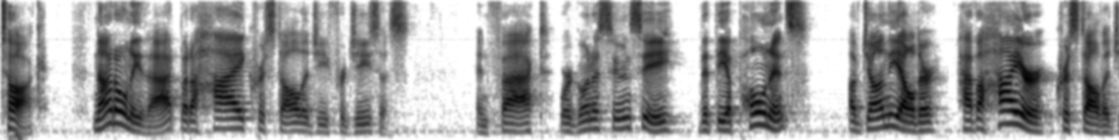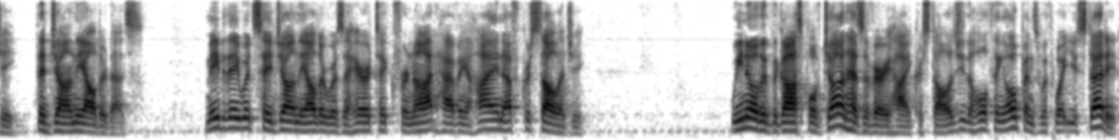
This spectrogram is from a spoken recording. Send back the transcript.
talk. Not only that, but a high Christology for Jesus. In fact, we're going to soon see that the opponents of John the Elder have a higher Christology than John the Elder does. Maybe they would say John the Elder was a heretic for not having a high enough Christology. We know that the Gospel of John has a very high Christology. The whole thing opens with what you studied.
